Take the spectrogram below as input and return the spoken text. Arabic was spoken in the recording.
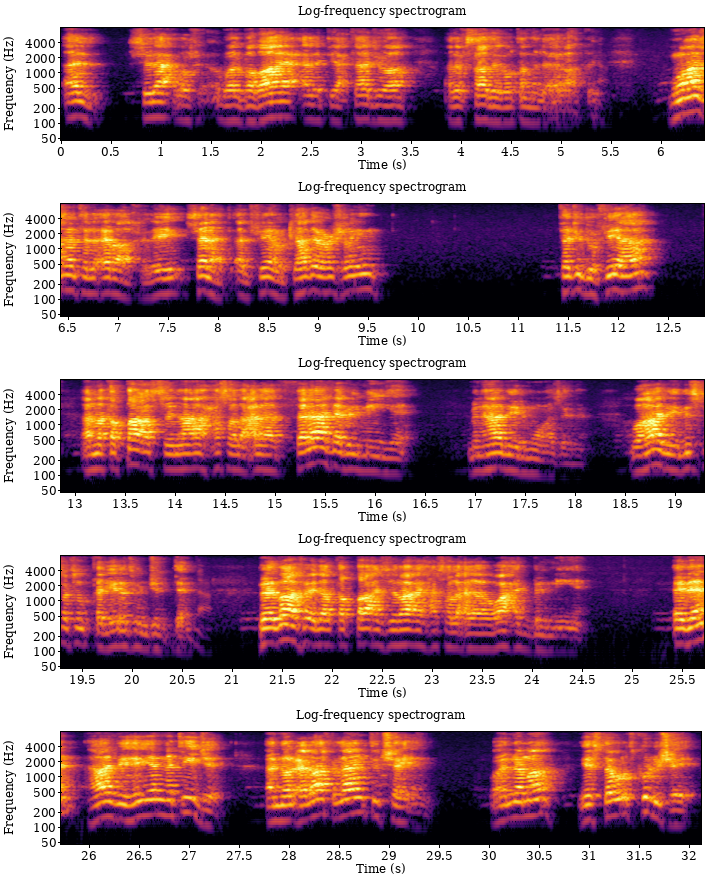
السلع والبضائع التي يحتاجها الاقتصاد الوطني العراقي. موازنة العراق لسنة 2023 تجد فيها أن قطاع الصناعة حصل على 3% من هذه الموازنة وهذه نسبة قليلة جدا. بالإضافة إلى القطاع الزراعي حصل على 1% إذا هذه هي النتيجة أن العراق لا ينتج شيئا. وإنما يستورد كل شيء.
